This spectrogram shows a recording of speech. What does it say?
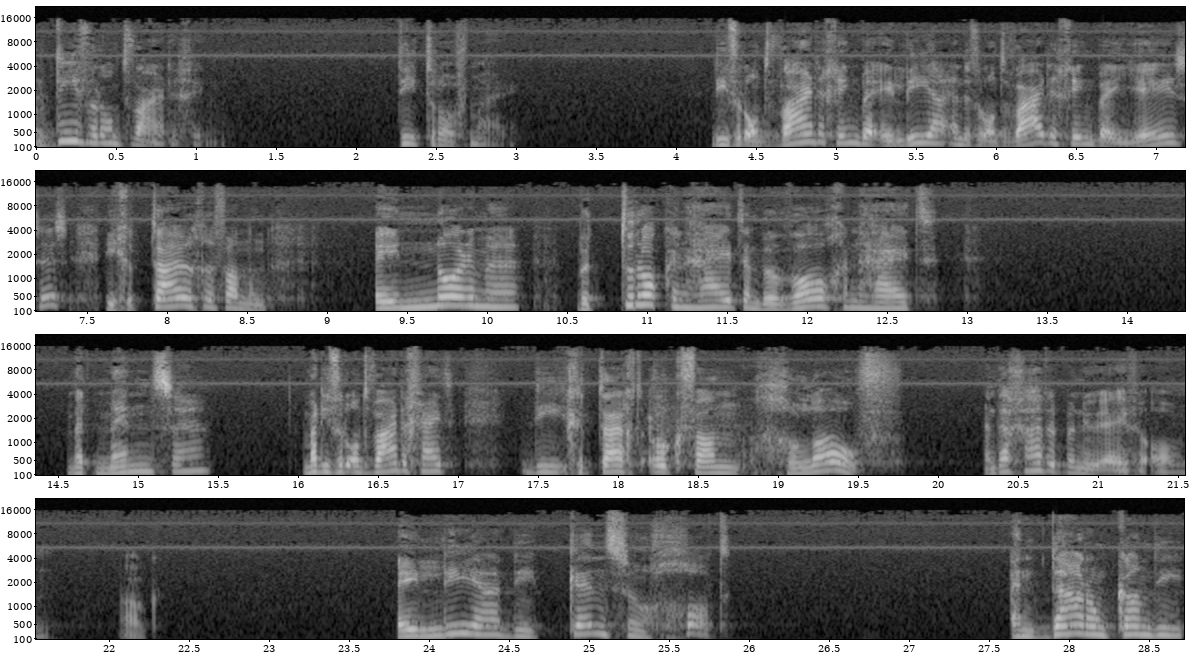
En die verontwaardiging, die trof mij. Die verontwaardiging bij Elia en de verontwaardiging bij Jezus, die getuigen van een enorme betrokkenheid en bewogenheid met mensen. Maar die verontwaardigheid, die getuigt ook van geloof. En daar gaat het me nu even om. Ook. Elia, die kent zijn God. En daarom kan die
